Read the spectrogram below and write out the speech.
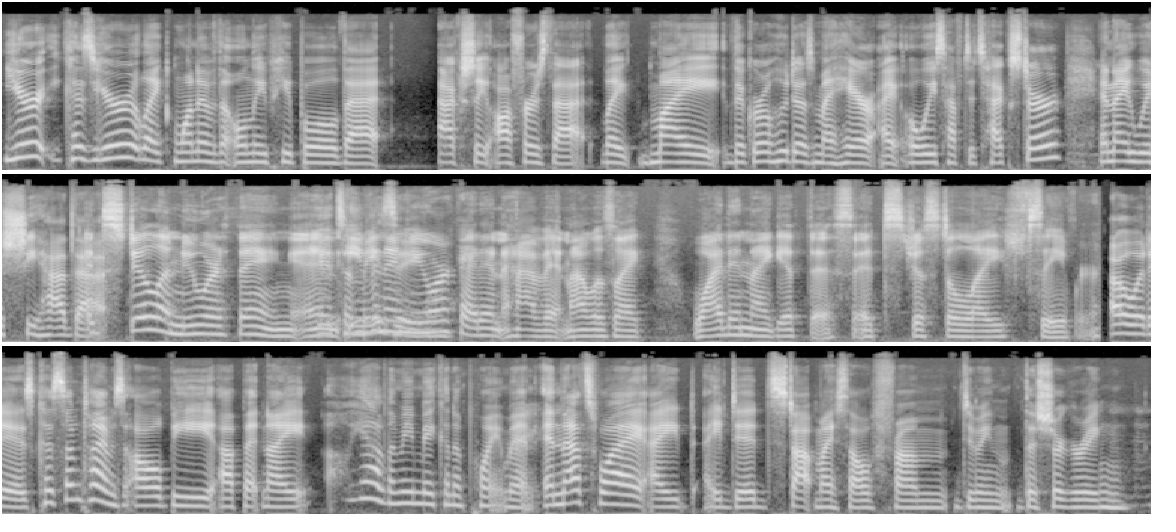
You're because you're like one of the only people that actually offers that. Like my the girl who does my hair, I always have to text her, and I wish she had that. It's still a newer thing, and It's even in. New York, I didn't have it, and I was like, "Why didn't I get this? It's just a lifesaver." Oh, it is because sometimes I'll be up at night. Oh yeah, let me make an appointment, and that's why I I did stop myself from doing the sugaring mm-hmm.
